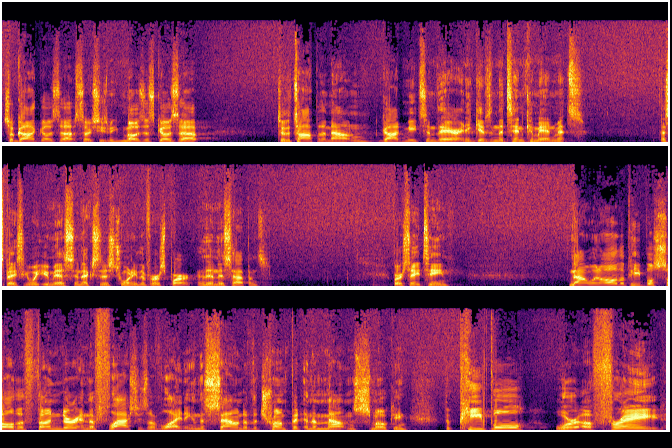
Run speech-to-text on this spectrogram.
So God goes up, so excuse me, Moses goes up to the top of the mountain. God meets him there and he gives him the 10 commandments. That's basically what you miss in Exodus 20, the first part. And then this happens. Verse 18. Now, when all the people saw the thunder and the flashes of lightning and the sound of the trumpet and the mountain smoking, the people were afraid.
